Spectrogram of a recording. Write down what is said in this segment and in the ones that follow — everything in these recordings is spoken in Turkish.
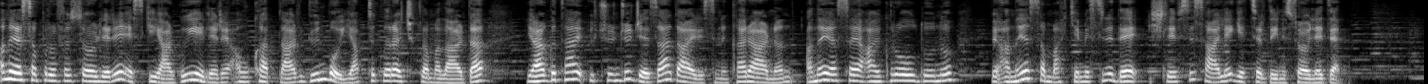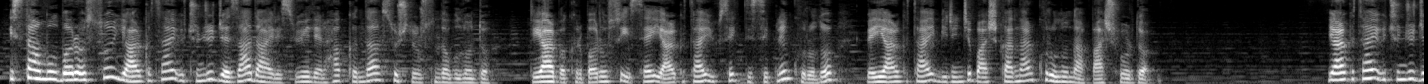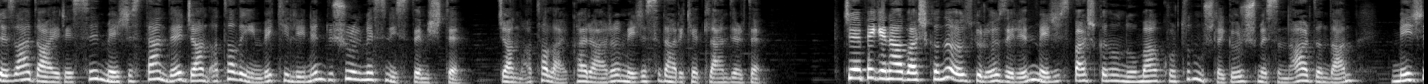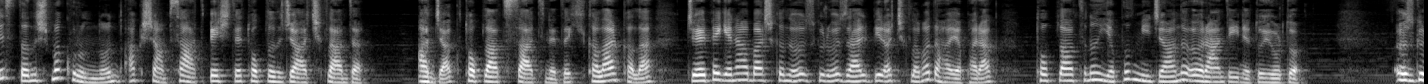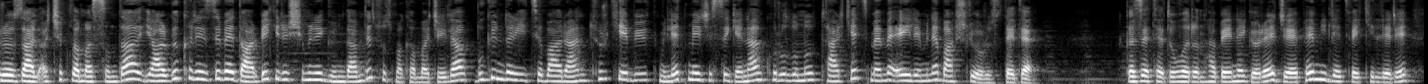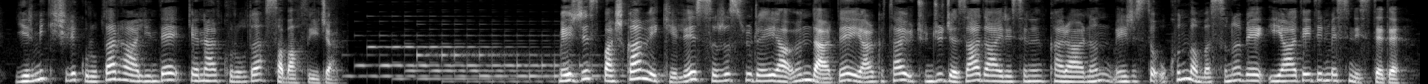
Anayasa profesörleri, eski yargı üyeleri, avukatlar gün boyu yaptıkları açıklamalarda Yargıtay 3. Ceza Dairesi'nin kararının anayasaya aykırı olduğunu ve Anayasa Mahkemesi'ni de işlevsiz hale getirdiğini söyledi. İstanbul Barosu, Yargıtay 3. Ceza Dairesi üyeleri hakkında suç duyurusunda bulundu. Diyarbakır Barosu ise Yargıtay Yüksek Disiplin Kurulu ve Yargıtay 1. Başkanlar Kurulu'na başvurdu. Yargıtay 3. Ceza Dairesi meclisten de Can Atalay'ın vekilliğinin düşürülmesini istemişti. Can Atalay kararı meclisi de hareketlendirdi. CHP Genel Başkanı Özgür Özel'in Meclis Başkanı Numan Kurtulmuş'la görüşmesinin ardından Meclis Danışma Kurulu'nun akşam saat 5'te toplanacağı açıklandı. Ancak toplantı saatine dakikalar kala CHP Genel Başkanı Özgür Özel bir açıklama daha yaparak toplantının yapılmayacağını öğrendiğini duyurdu. Özgür Özel açıklamasında yargı krizi ve darbe girişimini gündemde tutmak amacıyla bugünden itibaren Türkiye Büyük Millet Meclisi Genel Kurulu'nu terk etmeme eylemine başlıyoruz dedi. Gazete Duvar'ın haberine göre CHP milletvekilleri 20 kişilik gruplar halinde genel kurulda sabahlayacak. Meclis Başkan Vekili Sırrı Süreyya Önder de Yargıtay 3. Ceza Dairesi'nin kararının mecliste okunmamasını ve iade edilmesini istedi.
